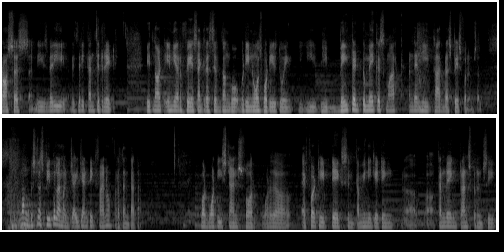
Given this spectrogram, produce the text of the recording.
process and he's very he's very considerate. He's not in your face aggressive gungo but he knows what he's doing. He, he waited to make his mark and then he carved a space for himself. Among business people i'm a gigantic fan of ratan tata for what he stands for what are the effort he takes in communicating uh, uh, conveying transparency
